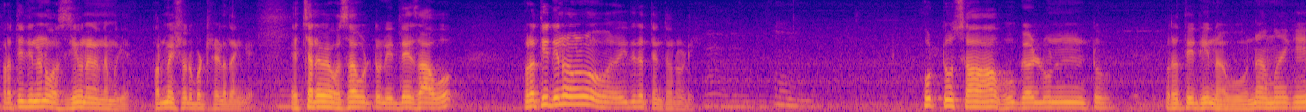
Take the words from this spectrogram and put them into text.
ಪ್ರತಿದಿನವೂ ಹೊಸ ಜೀವನನೇ ನಮಗೆ. ಪರಮೇಶ್ವರ್ ಭಟ್ರು ಹೇಳ್ದಂಗೆ. ಎಚ್ಚರವೇ ಹೊಸ ಹುಟ್ಟು, ನಿದ್ದೆ ಸಾವು ಪ್ರತಿದಿನವೂ ಇದಿರುತ್ತೆ ಅಂತ ನೋಡಿ. ಹುಟ್ಟು ಸಾವುಗಳುಂಟು ಪ್ರತಿದಿನವೂ ನಮಗೆ.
